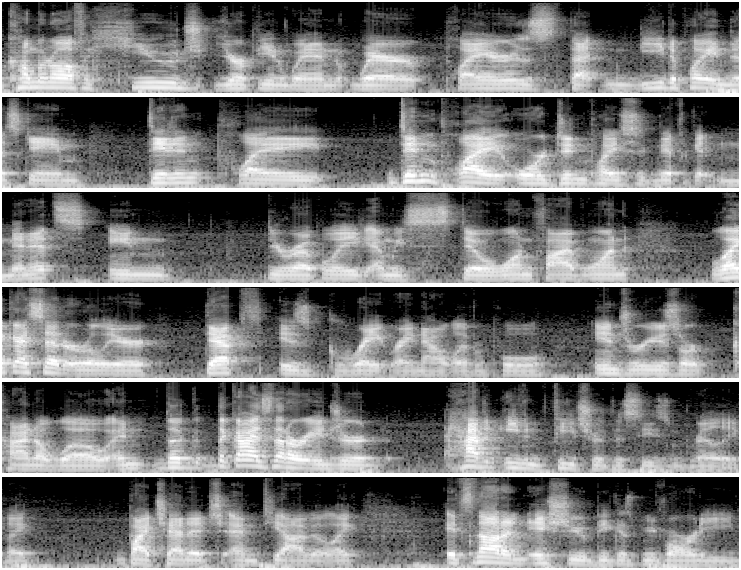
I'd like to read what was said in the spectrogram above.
coming off a huge European win where players that need to play in this game didn't play didn't play or didn't play significant minutes in the Europa League and we still won 5-1. Like I said earlier, depth is great right now at Liverpool. Injuries are kind of low and the the guys that are injured haven't even featured this season really. Like Bajcetic and Thiago like it's not an issue because we've already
